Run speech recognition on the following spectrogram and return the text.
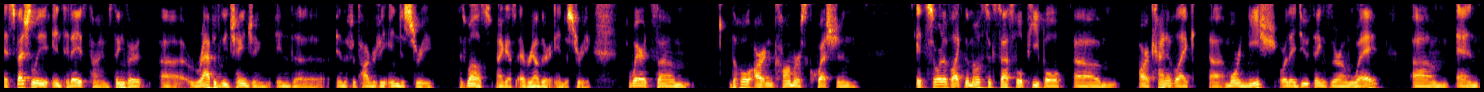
especially in today's times. Things are uh, rapidly changing in the in the photography industry, as well as I guess every other industry, where it's um, the whole art and commerce question it's sort of like the most successful people um, are kind of like uh, more niche or they do things their own way. Um, and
